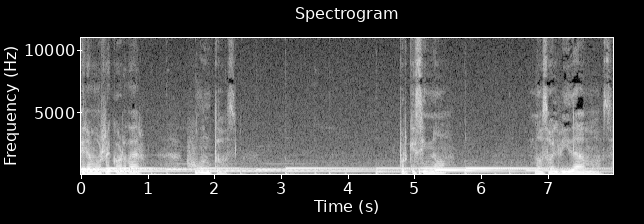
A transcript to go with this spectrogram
esperamos recordar juntos, porque si no, nos olvidamos.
